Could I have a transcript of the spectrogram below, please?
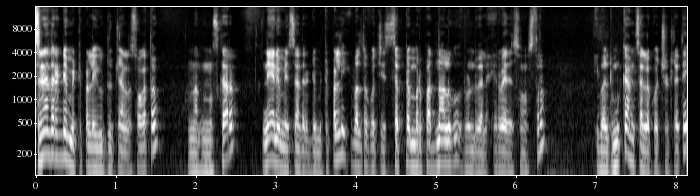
శ్రీనాథ్ రెడ్డి మిట్టిపల్లి యూట్యూబ్ ఛానల్ స్వాగతం. అందరూ నమస్కారం. నేను మీ శ్రీనాథ్ రెడ్డి మిట్టిపల్లి. ఇవాళకి వచ్చి సెప్టెంబర్ పద్నాలుగు రెండు వేల ఇరవై ఐదు సంవత్సరం. ఇవాళ ముఖ్యాంశాలకు వచ్చినట్లయితే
